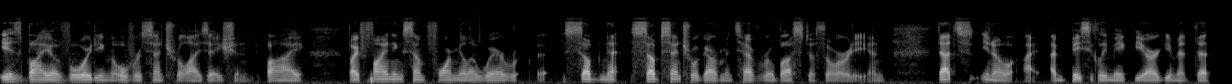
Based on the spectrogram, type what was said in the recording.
is by avoiding over centralization, by by finding some formula where uh, sub sub-central governments have robust authority, and that's you know I, I basically make the argument that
